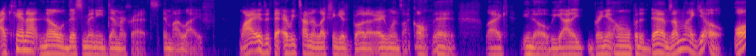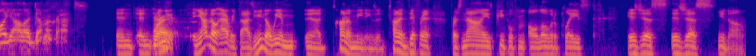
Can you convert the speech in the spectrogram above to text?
I cannot know this many Democrats in my life. Why is it that every time the election gets brought up, everyone's like, "Oh man, like you know, we gotta bring it home for the Dems." I'm like, "Yo, all y'all are Democrats," and and, and, you- Right. and y'all know advertising. You know, we in, in a ton of meetings, a ton of different personalities, people from all over the place. It's just, it's just, you know,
